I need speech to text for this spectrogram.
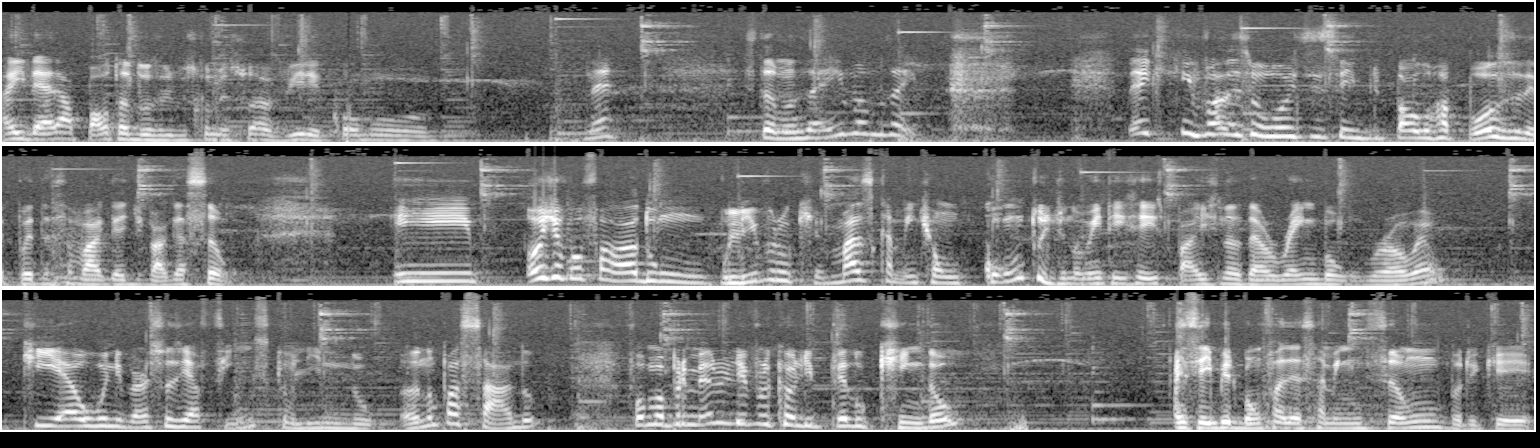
a ideia, da pauta dos livros começou a vir e como. né? Estamos aí, vamos aí. Daí que quem fala seu host sempre, Paulo Raposo, depois dessa vaga de divagação. E hoje eu vou falar de um livro que basicamente é um conto de 96 páginas da Rainbow Rowell, que é o Universos e Afins, que eu li no ano passado. Foi o meu primeiro livro que eu li pelo Kindle. É sempre bom fazer essa menção, porque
